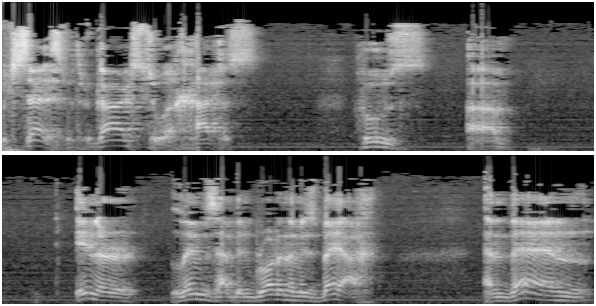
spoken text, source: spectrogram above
which says, with regards to a Chatas, whose um, inner limbs have been brought in the Mizbeach, and then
